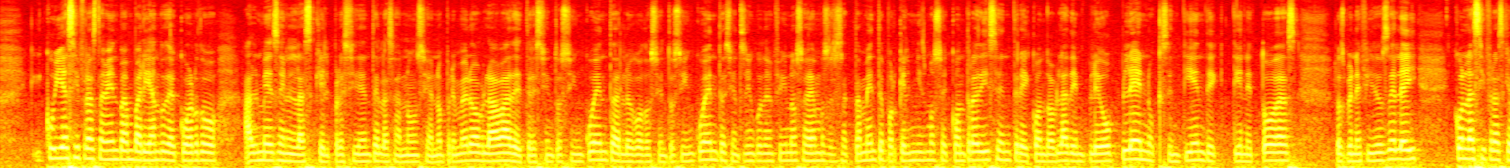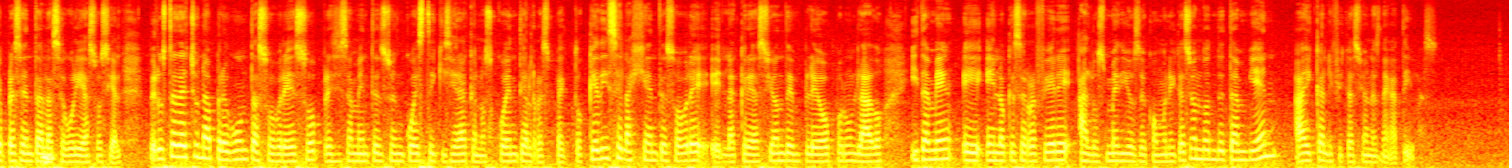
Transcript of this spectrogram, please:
cuyas cifras también van variando de acuerdo al mes en las que el presidente las anuncia. ¿no? Primero hablaba de 350, luego 250, 150, en fin, no sabemos exactamente porque él mismo se contradice entre cuando habla de empleo pleno, que se entiende que tiene todos los beneficios de ley, con las cifras que presenta la Seguridad Social. Pero usted ha hecho una pregunta sobre eso precisamente en su encuesta y quisiera que nos cuente al respecto. ¿Qué dice la gente sobre eh, la creación de empleo, por un lado, y también eh, en lo que se refiere a los medios de comunicación, donde también hay calificaciones negativas?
